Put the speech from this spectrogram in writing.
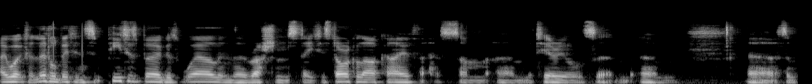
I worked a little bit in St. Petersburg as well in the Russian State Historical Archive that has some materials, uh, some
